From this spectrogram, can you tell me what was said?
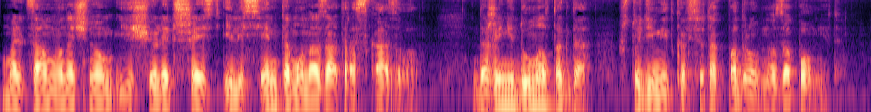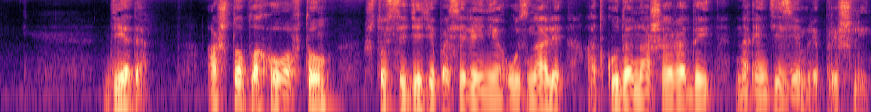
мальцам в ночном еще лет шесть или семь тому назад рассказывал. Даже не думал тогда, что Демитка все так подробно запомнит. Деда, а что плохого в том, что все дети поселения узнали, откуда наши роды на эти земли пришли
